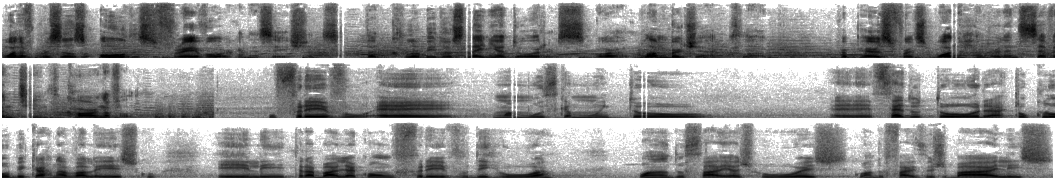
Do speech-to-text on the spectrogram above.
one of Brazil's oldest frevo organizations, the Clube dos Lenhadores, or Lumberjack Club, prepares for its 117th carnival. O frevo é uma música muito é, sedutora. O clube carnavalesco ele trabalha com o frevo de rua quando sai às ruas, quando faz os bailes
